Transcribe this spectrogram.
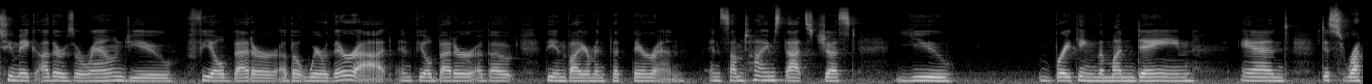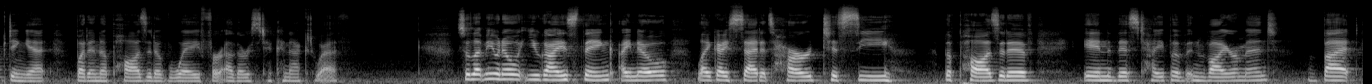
to make others around you feel better about where they're at and feel better about the environment that they're in. And sometimes that's just you breaking the mundane and disrupting it, but in a positive way for others to connect with. So let me know what you guys think. I know, like I said, it's hard to see the positive in this type of environment, but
